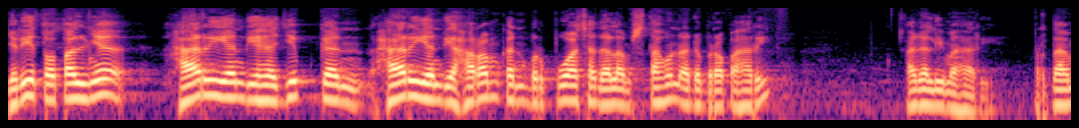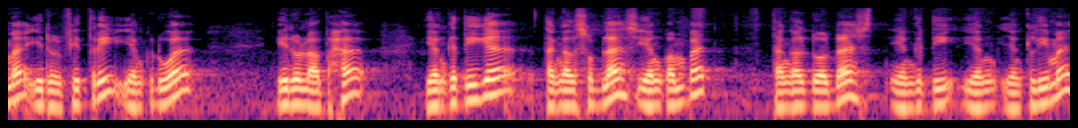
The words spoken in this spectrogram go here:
Jadi totalnya hari yang dihajibkan, hari yang diharamkan berpuasa dalam setahun ada berapa hari? Ada lima hari. Pertama Idul Fitri, yang kedua Idul Adha, yang ketiga tanggal 11, yang keempat tanggal 12, yang ketiga, yang yang kelima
